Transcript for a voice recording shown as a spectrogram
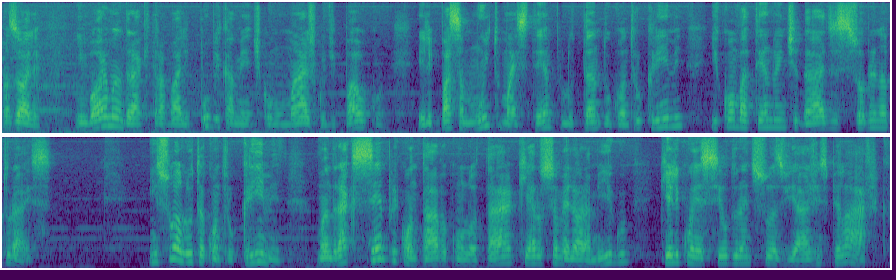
Mas olha, embora Mandrake trabalhe publicamente como mágico de palco, ele passa muito mais tempo lutando contra o crime e combatendo entidades sobrenaturais. Em sua luta contra o crime, Mandrake sempre contava com Lothar, que era o seu melhor amigo, que ele conheceu durante suas viagens pela África.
